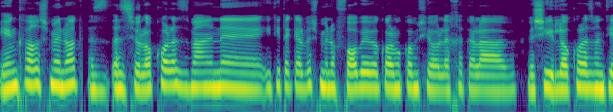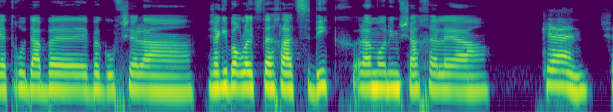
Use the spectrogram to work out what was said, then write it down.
אם כבר שמנות, אז, אז שלא כל הזמן אה, היא תיתקל בשמנופוביה בכל מקום שהיא הולכת עליו, ושהיא לא כל הזמן תהיה טרודה בגוף שלה, ושהגיבור לא יצטרך להצדיק למה הוא נמשך אליה. כן, ש,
